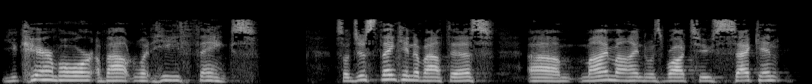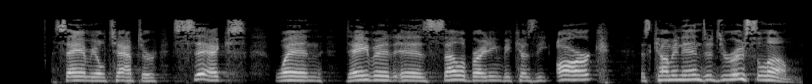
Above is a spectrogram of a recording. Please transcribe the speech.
You care more about what he thinks. So just thinking about this, um, my mind was brought to second Samuel chapter six when David is celebrating because the ark is coming into Jerusalem.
